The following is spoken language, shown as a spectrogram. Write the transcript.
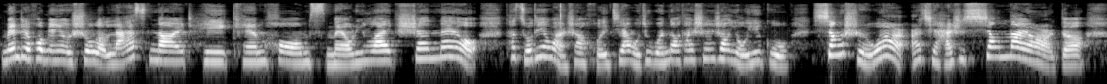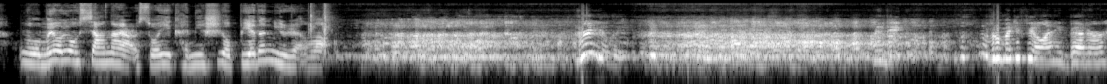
Mandy 后面又说了，Last night he came home smelling like Chanel。他昨天晚上回家，我就闻到他身上有一股香水味儿，而且还是香奈儿的。我没有用香奈儿，所以肯定是有别的女人了。Really? Mindy, if it'll make you feel any better,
